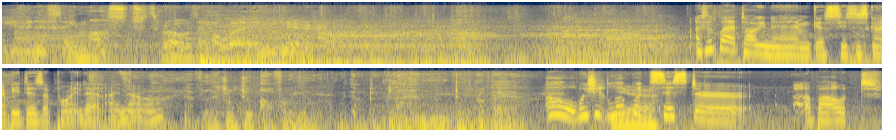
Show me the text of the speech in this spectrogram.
Even if they must throw them away here. I feel bad talking to him because he's just gonna be disappointed. I know. I have little to offer you without a plan to prepare. Oh, we should look Yeah. with sister about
